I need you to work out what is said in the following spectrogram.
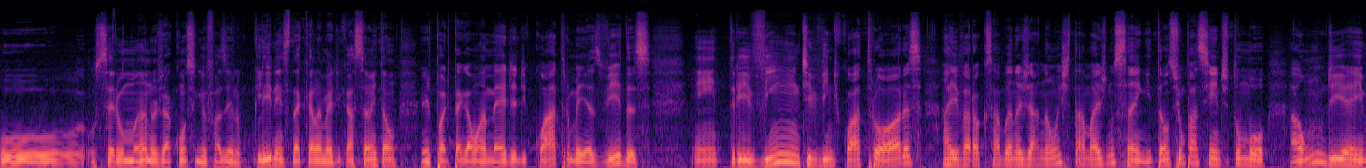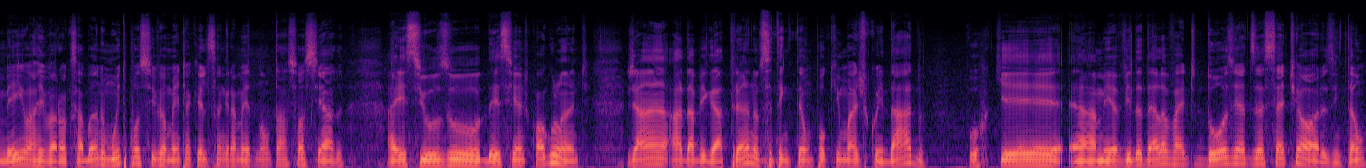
o, o ser humano já conseguiu fazer o clearance daquela medicação, então a gente pode pegar uma média de 4 meias-vidas, entre 20 e 24 horas a rivaroxabana já não está mais no sangue. Então se um paciente tomou há um dia e meio a rivaroxabana, muito possivelmente aquele sangramento não está associado a esse uso desse anticoagulante. Já a da bigatrana, você tem que ter um pouquinho mais de cuidado, porque a meia-vida dela vai de 12 a 17 horas. Então,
